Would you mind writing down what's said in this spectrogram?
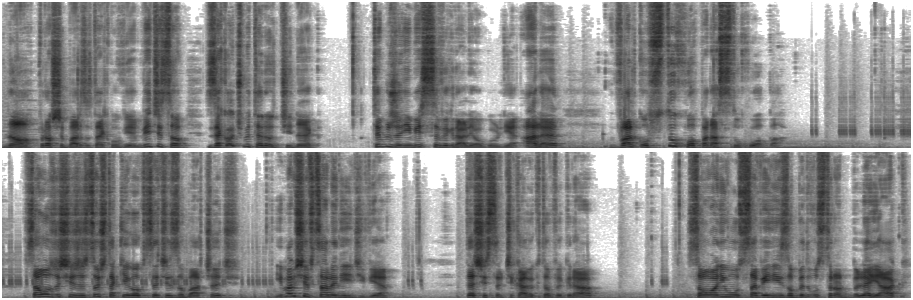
No, proszę bardzo, tak jak mówiłem. Wiecie co, zakończmy ten odcinek tym, że niebiescy wygrali ogólnie, ale walką 100 chłopa na 100 chłopa. Założę się, że coś takiego chcecie zobaczyć i wam się wcale nie dziwię. Też jestem ciekawy, kto wygra. Są oni ustawieni z obydwu stron, byle jak.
